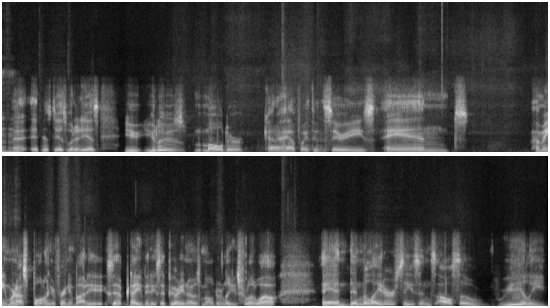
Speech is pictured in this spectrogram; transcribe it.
Mhm. Uh, it just is what it is. You you lose Mulder kind of halfway through the series, and I mean we're not spoiling it for anybody except David, except he already knows Mulder leaves for a little while. And then the later seasons also really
